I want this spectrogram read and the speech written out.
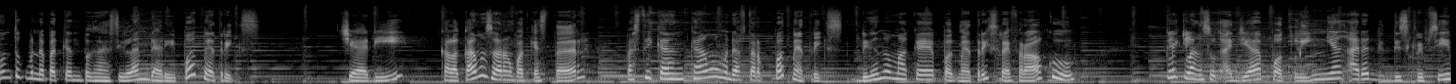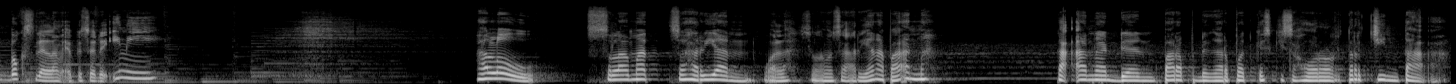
untuk mendapatkan penghasilan dari Podmetrics. Jadi, kalau kamu seorang podcaster, pastikan kamu mendaftar Podmetrics dengan memakai Podmetrics referralku. Klik langsung aja podlink yang ada di deskripsi box dalam episode ini. Halo, selamat seharian. Walah, selamat seharian apaan mah? Kak Ana dan para pendengar podcast kisah horor tercinta.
